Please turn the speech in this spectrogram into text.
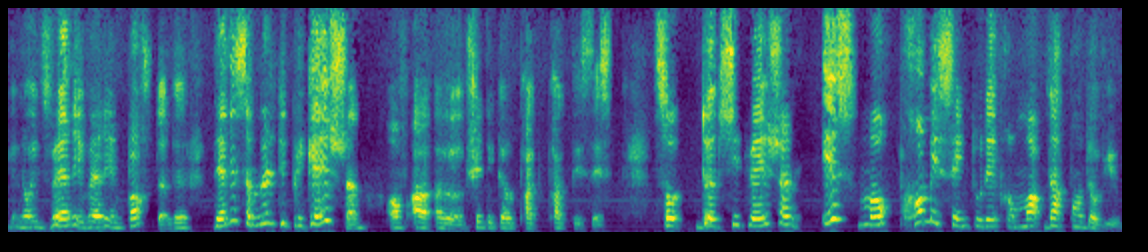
You know, it's very, very important. there is a multiplication of uh, uh, critical pra practices. So the situation is more promising today from that point of view.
